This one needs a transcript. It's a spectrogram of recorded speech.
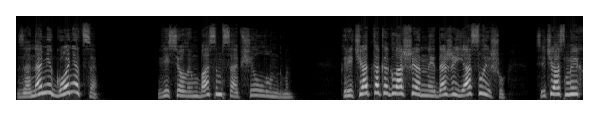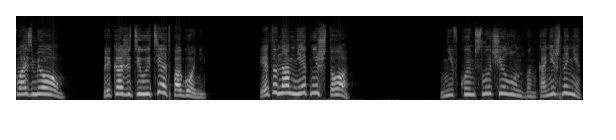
за нами гонятся!» — веселым басом сообщил Лундман. «Кричат, как оглашенные, даже я слышу. Сейчас мы их возьмем. Прикажете уйти от погони? Это нам нет ничто. Ни в коем случае, Лундман, конечно, нет.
